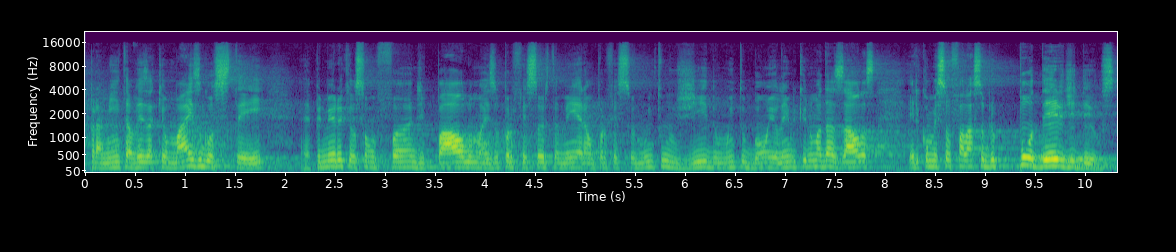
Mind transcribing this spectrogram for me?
para mim, talvez a que eu mais gostei. É, primeiro que eu sou um fã de Paulo, mas o professor também era um professor muito ungido, muito bom. Eu lembro que numa das aulas ele começou a falar sobre o poder de Deus.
